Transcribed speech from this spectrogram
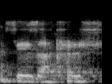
says Akash.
